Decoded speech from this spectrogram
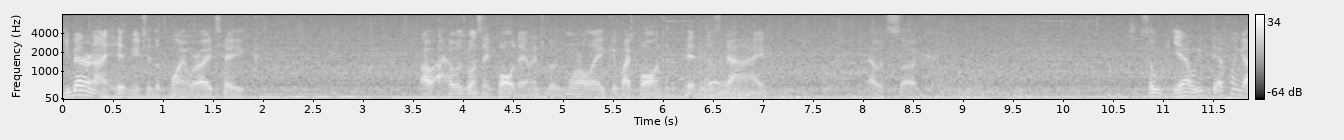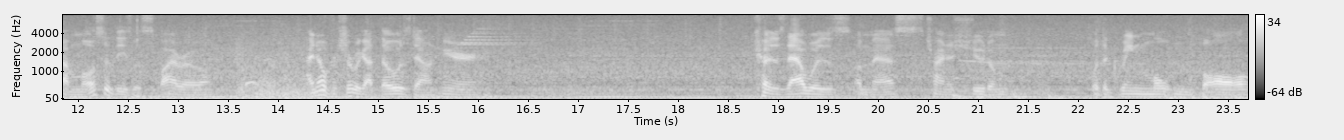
He better not hit me to the point where I take. I, I was going to say fall damage, but more like if I fall into the pit and just die. That would suck. So yeah, we've definitely got most of these with Spyro. I know for sure we got those down here. Because that was a mess, trying to shoot them with a green molten ball.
